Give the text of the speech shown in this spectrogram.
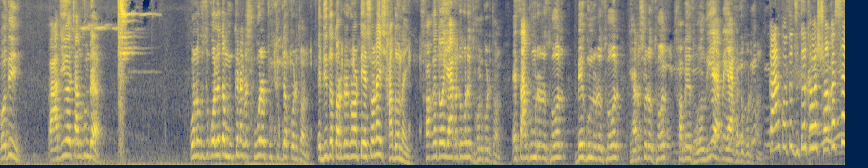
বৌদি আজই ওই চাল কুমড়া কোনো কিছু করলে তো মুখে না একটা শুয়ারের পুষ্টিক দাগ করে থন। এ দ্বিতীয় তরকারির কোনো টেস্টও নাই স্বাদও নাই। শখে তো এক একটু করে ঝোল করে থন। এ চাল কুমড়োর ঝোল বেগুনের ঝোল ঢেঁড়সের ঝোল সবে ঝোল দিয়ে একটা এক একটু করে থন। কার কত জুতোর খাওয়ার শখ আছে?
